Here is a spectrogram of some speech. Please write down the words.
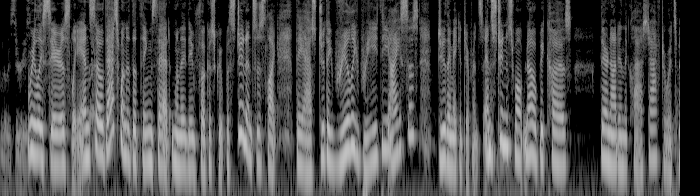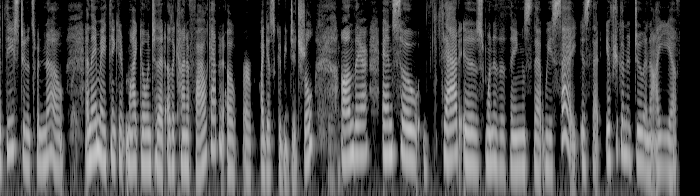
really seriously. really seriously. And so that's one of the things that when they do focus group with students is like they ask, do they really read the ICES? Do they make a difference? And the students won't know because they're not in the class afterwards. But these students would know, and they may think it might go into that other kind of file cabinet. Oh, or I guess it could be digital on there. And so that is one of the things that we say is that if you're going to do an IEF,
